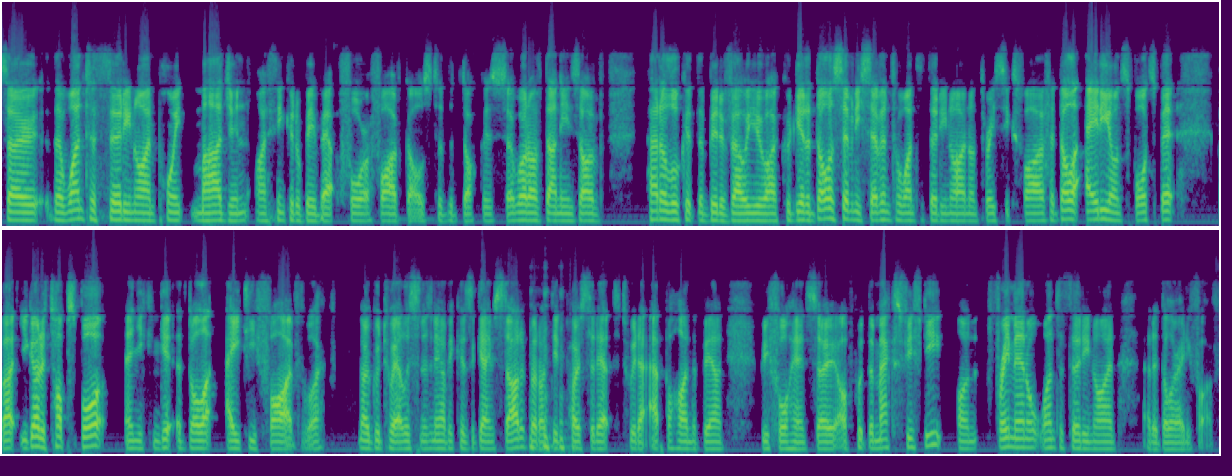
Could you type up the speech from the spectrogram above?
So the one to 39 point margin, I think it'll be about four or five goals to the Dockers. So what I've done is I've had a look at the bit of value. I could get a dollar 77 for one to 39 on 365, a dollar 80 on Sportsbet, but you go to Top Sport and you can get a dollar 85. Like no good to our listeners now because the game started, but I did post it out to Twitter at Behind the Bound beforehand. So I've put the max 50 on Fremantle one to 39 at a dollar 85.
